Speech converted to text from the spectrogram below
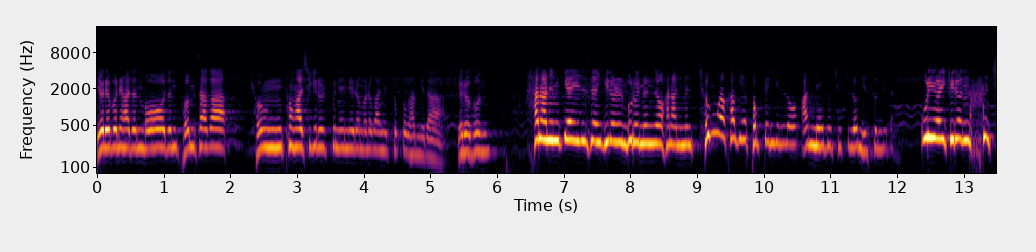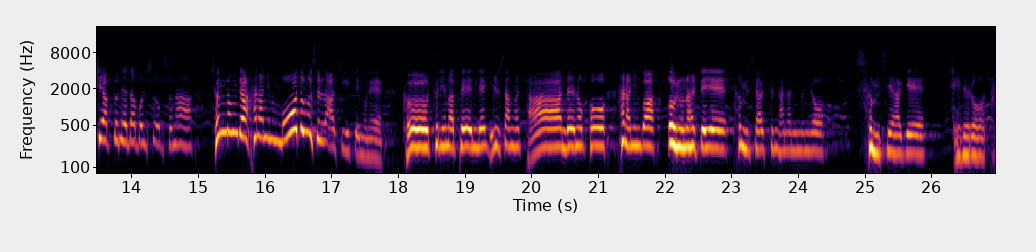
여러분이 하던 모든 범사가 형통하시기를 주님의 이름으로 간절히 축복합니다. 여러분 하나님께 인생 길을 물으면요 하나님은 정확하게 복된 길로 안내해 주실 줄로 믿습니다. 우리의 길은 한 치 앞도 내다볼 수 없으나 전능자 하나님은 모든 것을 아시기 때문에 그 주님 앞에 내 일상을 다 내놓고 하나님과 언언할 때에 섬세하신 하나님은요 섬세하게 제대로 다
